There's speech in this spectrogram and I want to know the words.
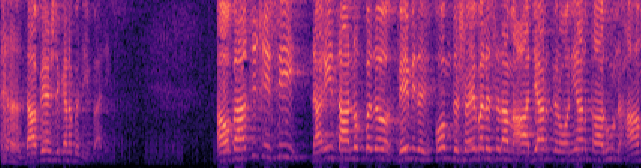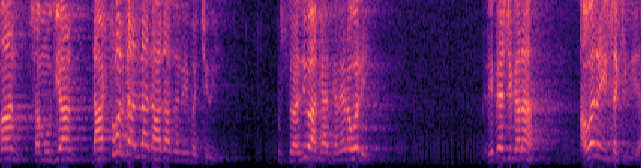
دا پیش کنه په دی باندې. او باقی قصې داغي تعلق به د دیمه د قوم د شعیب علی السلام عادیان فرعونیان قارون حامان سمودیان. دا ټول د الله د عذاب نه بچي وي. مسترازی واقعات کنه راولي دې پېښ کنه اوله ایسه کې دي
